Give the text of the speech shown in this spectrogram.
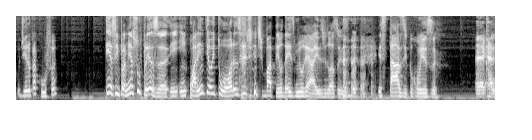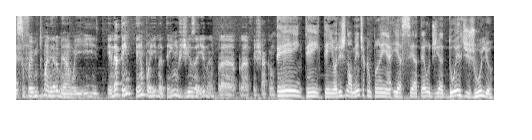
o dinheiro para CUFA. E assim, para minha surpresa, em, em 48 horas a gente bateu 10 mil reais de doações. Estou extásico com isso. É, cara, isso foi muito maneiro mesmo. E, e, ainda tem tempo aí, ainda tem uns dias aí, né, pra, pra fechar a campanha. Tem, tem, tem. Originalmente a campanha ia ser até o dia 2 de julho,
